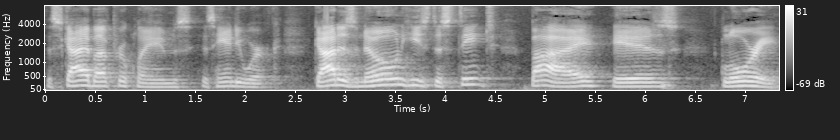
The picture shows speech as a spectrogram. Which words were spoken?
the sky above proclaims his handiwork. God is known, he's distinct by his glory.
